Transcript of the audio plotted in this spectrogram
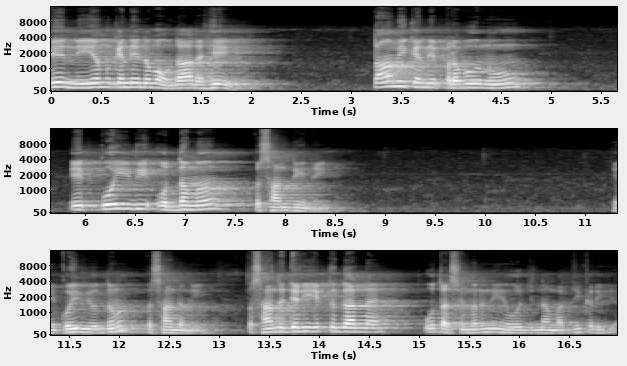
ਇਹ ਨਿਯਮ ਕਹਿੰਦੇ ਨਿਭਾਉਂਦਾ ਰਹੇ, ਤਾਂ ਵੀ ਕਹਿੰਦੇ ਪ੍ਰਭੂ ਨੂੰ ਇਹ ਕੋਈ ਵੀ ਉਦਮ ਪਸੰਦ ਹੀ ਨਹੀਂ। ਇਹ ਕੋਈ ਵੀ ਉਦਮ ਪਸੰਦ ਨਹੀਂ। ਪਸੰਦ ਜਿਹੜੀ ਇੱਕ ਗੱਲ ਹੈ ਉਹ ਤਾਂ ਸਿਮਰਨ ਹੀ ਹੋਰ ਜਿੰਨਾ ਮਰਜ਼ੀ ਕਰੀ ਜਾ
